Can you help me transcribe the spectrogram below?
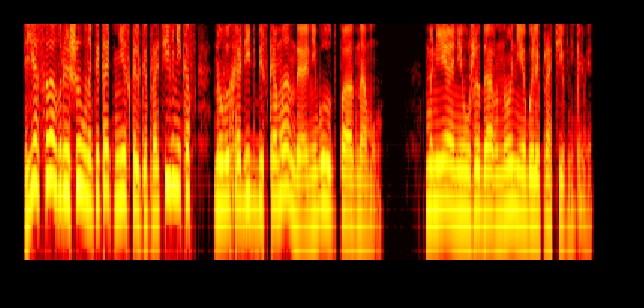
Я сразу решил напитать несколько противников, но выходить без команды они будут по одному — мне они уже давно не были противниками,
